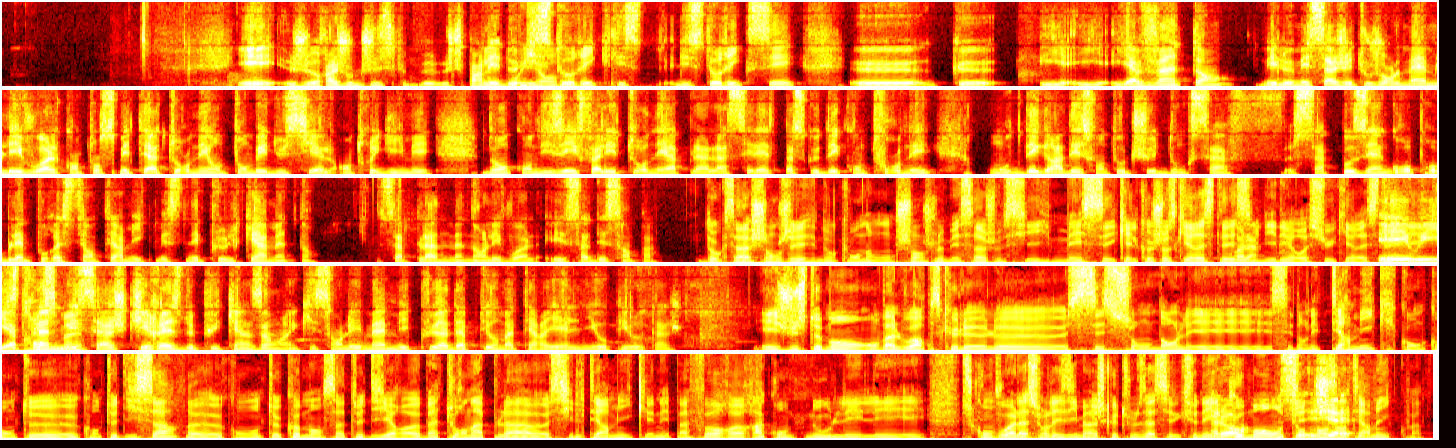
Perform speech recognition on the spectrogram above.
Et je rajoute juste, je parlais de l'historique. L'historique, c'est euh, que il y a 20 ans, mais le message est toujours le même, les voiles, quand on se mettait à tourner, on tombait du ciel, entre guillemets. Donc, on disait il fallait tourner à plat la sellette parce que dès qu'on tournait, on dégradait son taux de chute, donc ça, ça posait un gros problème pour rester en thermique. Mais ce n'est plus le cas maintenant. Ça plane maintenant, les voiles, et ça descend pas. Donc ça a changé, donc on, change le message aussi, mais c'est quelque chose qui est resté, c'est une idée reçue qui est restée. Et oui, il y a plein de messages qui restent depuis 15 ans et qui sont les mêmes et plus adaptés au matériel ni au pilotage. Et justement, on va le voir parce que le, c'est dans les, dans les thermiques qu'on te, te, dit ça, euh, qu'on te commence à te dire euh, bah, tourne à plat euh, si le thermique n'est pas fort. Raconte-nous les, les, ce qu'on voit là sur les images que tu nous as sélectionnées et comment on tourne dans un thermique. Quoi.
